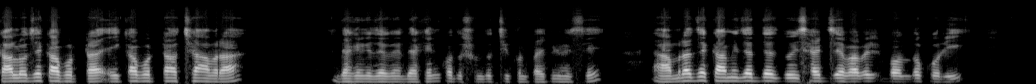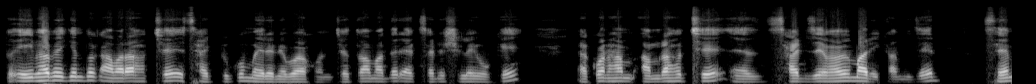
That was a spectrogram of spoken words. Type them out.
কালো যে কাপড়টা, এই কাপড়টা হচ্ছে আমরা, দেখেন দেখেন কত সুন্দর চিকন পাইপিং হয়েছে। আমরা যে কামিজের দুই সাইড যেভাবে বন্ধ করি তো এইভাবে কিন্তু আমরা হচ্ছে সাইডটুকু মেরে নেব এখন। যেহেতু আমাদের এক সাইডে সেলাই ওকে এখন আমরা হচ্ছে সাইড যেভাবে মারি কামিজের সেম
